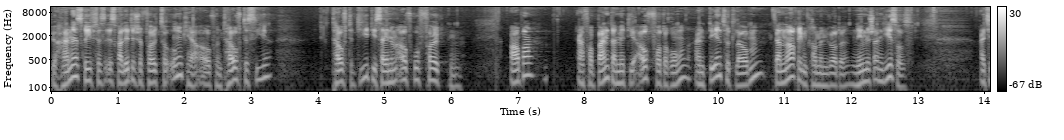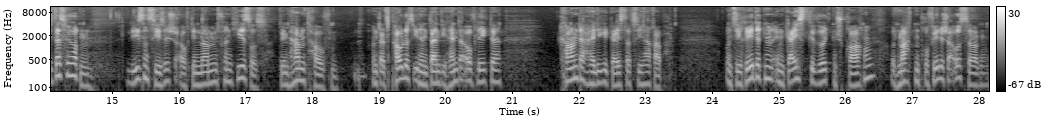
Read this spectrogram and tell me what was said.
Johannes rief das israelitische Volk zur Umkehr auf und taufte sie, taufte die, die seinem Aufruf folgten. Aber er verband damit die Aufforderung, an den zu glauben, der nach ihm kommen würde, nämlich an Jesus. Als sie das hörten, ließen sie sich auf den Namen von Jesus, dem Herrn, taufen. Und als Paulus ihnen dann die Hände auflegte, kam der Heilige Geist auf sie herab. Und sie redeten in geistgewirkten Sprachen und machten prophetische Aussagen.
